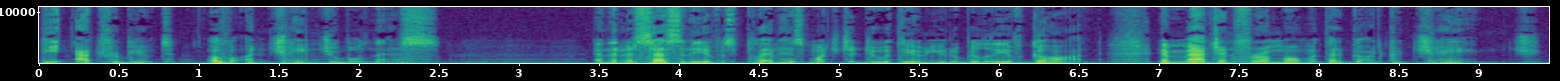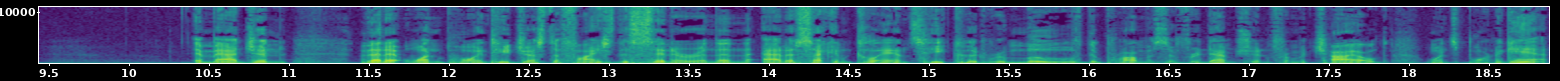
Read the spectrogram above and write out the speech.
the attribute of unchangeableness. And the necessity of his plan has much to do with the immutability of God. Imagine for a moment that God could change. Imagine that at one point he justifies the sinner, and then at a second glance he could remove the promise of redemption from a child once born again.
